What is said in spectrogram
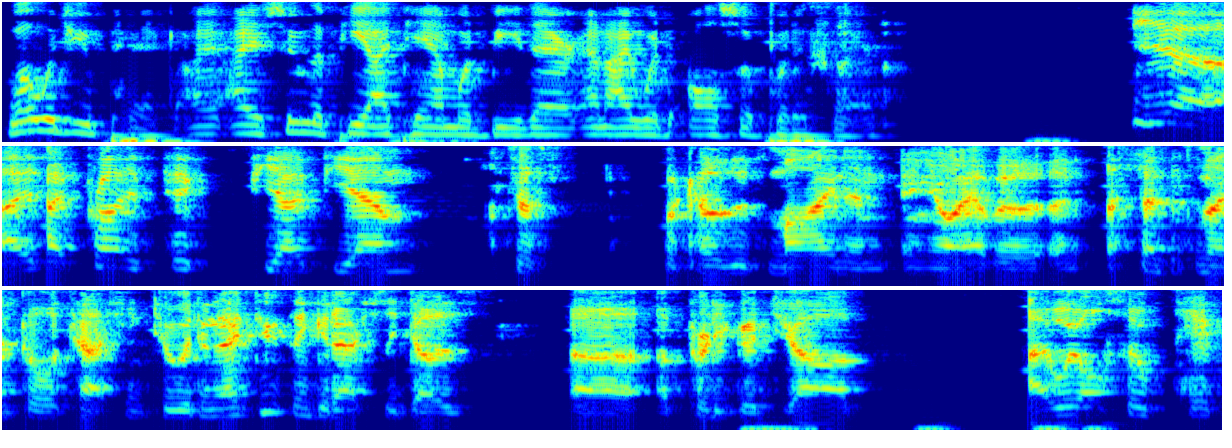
what would you pick? I, I assume the PIPM would be there, and I would also put it there. Yeah, I, would probably pick PIPM just because it's mine, and, and you know I have a, a, a, sentimental attachment to it, and I do think it actually does uh, a pretty good job. I would also pick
